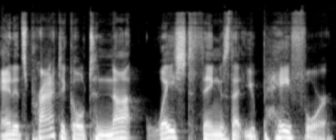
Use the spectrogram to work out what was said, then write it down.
And it's practical to not waste things that you pay for.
